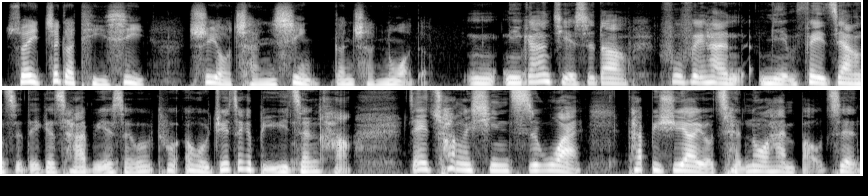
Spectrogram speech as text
所以这个体系是有诚信跟承诺的。嗯，你刚刚解释到付费和免费这样子的一个差别的时候，我我觉得这个比喻真好。在创新之外，它必须要有承诺和保证，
